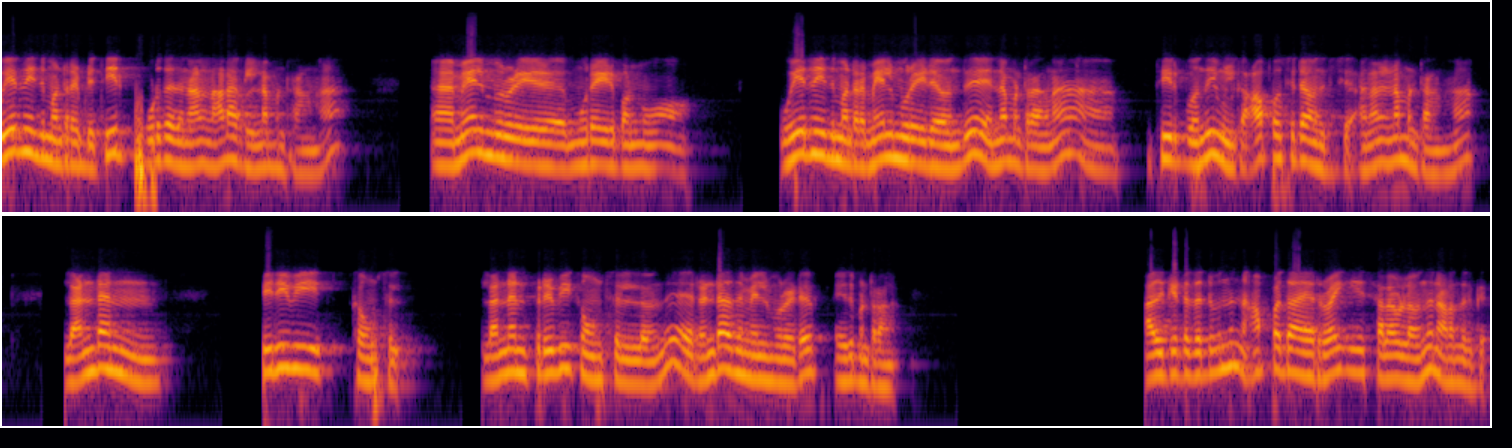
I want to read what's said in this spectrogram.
உயர்நீதிமன்றம் இப்படி தீர்ப்பு கொடுத்ததுனால நாடார்கள் என்ன பண்ணுறாங்கன்னா மேல்முறை முறையீடு பண்ணுவோம். உயர்நீதிமன்ற மேல்முறையீடு வந்து என்ன பண்ணுறாங்கன்னா தீர்ப்பு வந்து இவங்களுக்கு ஆப்போசிட்டாக வந்துருச்சு. அதனால் என்ன பண்ணுறாங்கன்னா London Privy Council London Privy கவுன்சிலில் வந்து ரெண்டாவது மேல்முறையீடு இது பண்ணுறாங்க அது கிட்டத்தட்ட வந்து நாற்பதாயிரம் ரூபாய்க்கு செலவில் வந்து நடந்திருக்கு.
